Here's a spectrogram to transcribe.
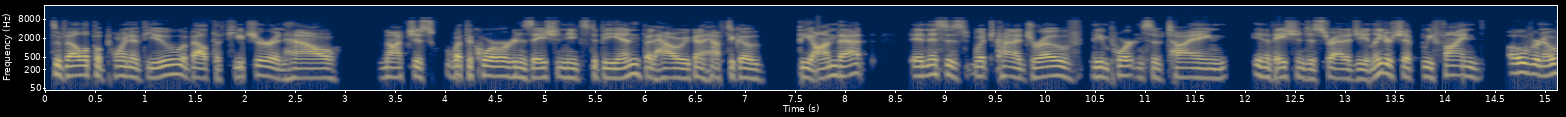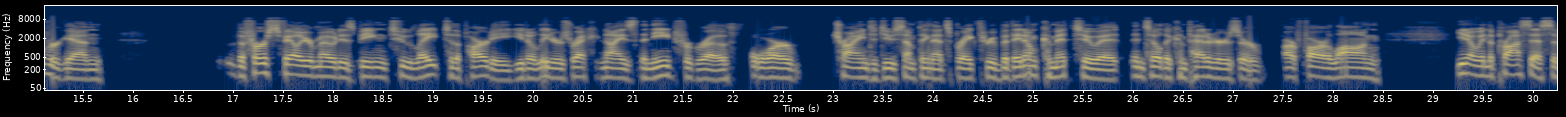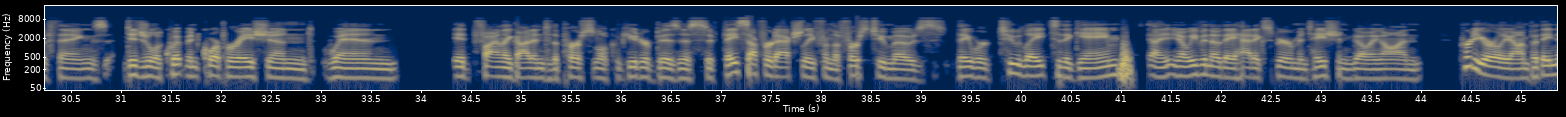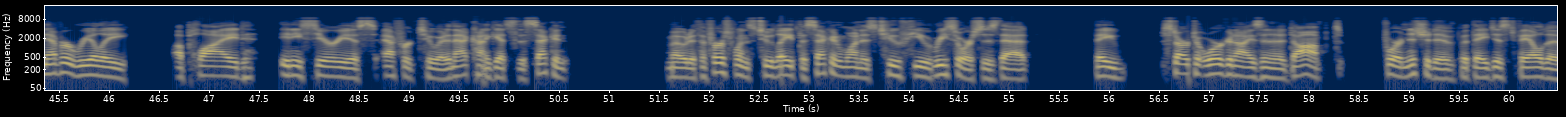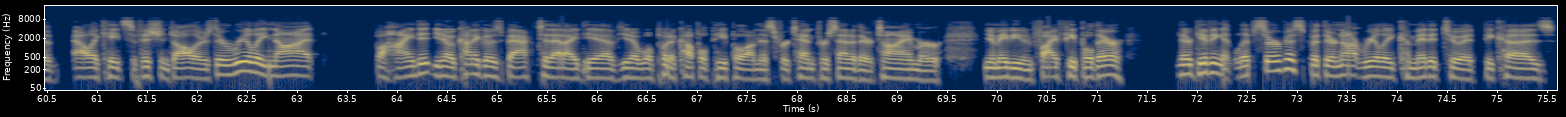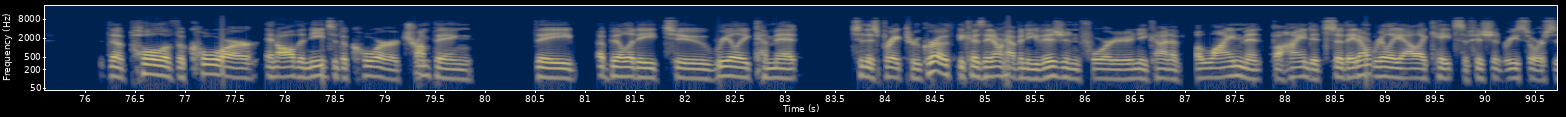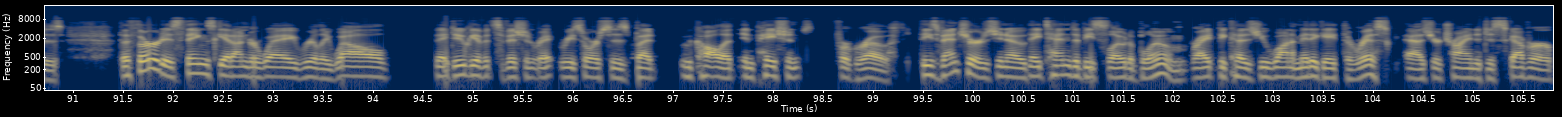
develop a point of view about the future and how not just what the core organization needs to be in, but how are we're going to have to go beyond that. And this is what kind of drove the importance of tying innovation to strategy and leadership. We find over and over again the first failure mode is being too late to the party. You know, leaders recognize the need for growth or trying to do something that's breakthrough, but they don't commit to it until the competitors are are far along you know, in the process of things, Digital Equipment Corporation, when it finally got into the personal computer business, if they suffered actually from the first two modes, they were too late to the game. Uh, you know, even though they had experimentation going on pretty early on, but they never really applied any serious effort to it. And that kind of gets the second mode. If the first one's too late, the second one is too few resources that they start to organize and adopt for initiative, but they just fail to allocate sufficient dollars. They're really not behind it. You know, it kind of goes back to that idea of, you know, we'll put a couple people on this for 10% of their time or, you know, maybe even five people. They're they're giving it lip service, but they're not really committed to it because the pull of the core and all the needs of the core are trumping the ability to really commit to this breakthrough growth because they don't have any vision for it or any kind of alignment behind it. So they don't really allocate sufficient resources. The third is things get underway really well. They do give it sufficient re- resources, but we call it impatient for growth. These ventures, you know, they tend to be slow to bloom, right? Because you want to mitigate the risk as you're trying to discover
